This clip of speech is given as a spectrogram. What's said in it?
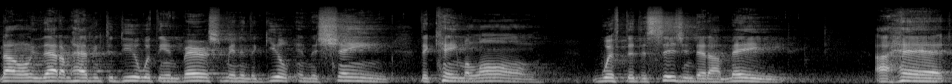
Not only that, I'm having to deal with the embarrassment and the guilt and the shame that came along with the decision that I made. I had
